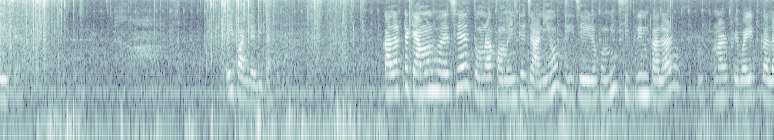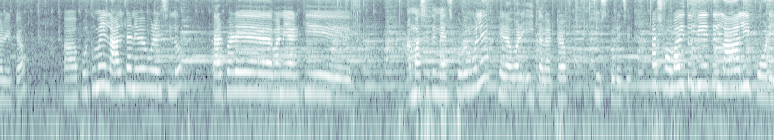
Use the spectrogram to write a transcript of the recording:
এই যে। এই পাঞ্জাবিটা। কালারটা কেমন হয়েছে তোমরা কমেন্টে জানিও। এই যে এরকমই, সি গ্রিন কালার, ওনার ফেভারিট কালার এটা প্রথমেই লালটা নেবে বলেছিল। তারপরে মানে আর কি আমার সাথে ম্যাচ করবে বলে ফের আবার এই কালারটা চুজ করেছে। আর সবাই তো বিয়েতে লালই পরে।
